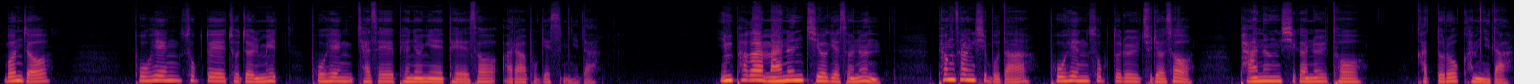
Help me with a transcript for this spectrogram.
먼저 보행 속도의 조절 및 보행 자세의 변형에 대해서 알아보겠습니다. 인파가 많은 지역에서는 평상시보다 보행 속도를 줄여서 반응 시간을 더 갖도록 합니다.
